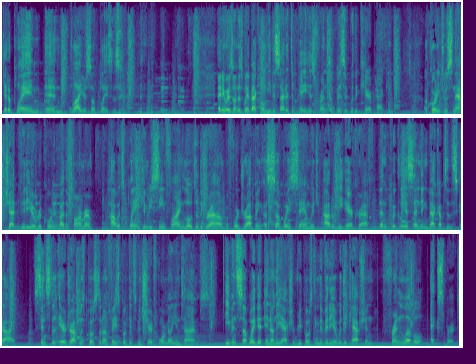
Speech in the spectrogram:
get a plane and fly yourself places. Anyways, on his way back home, he decided to pay his friend a visit with a care package. According to a Snapchat video recorded by the farmer, Howitt's plane can be seen flying low to the ground before dropping a Subway sandwich out of the aircraft, then quickly ascending back up to the sky. Since the airdrop was posted on Facebook, it's been shared 4 million times. Even Subway get in on the action, reposting the video with the caption, Friend Level Expert.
